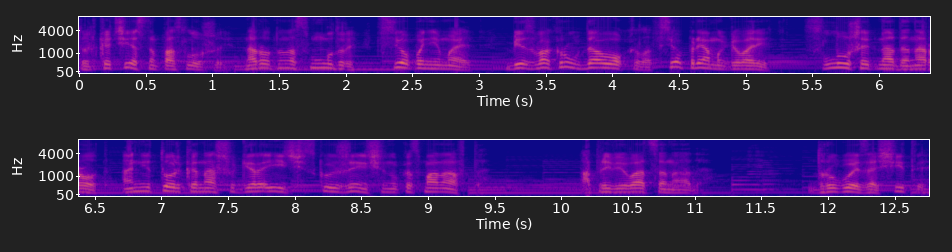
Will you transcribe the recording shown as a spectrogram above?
Только честно послушай. Народ у нас мудрый, все понимает. Без вокруг да около, все прямо говорит. Слушать надо народ, а не только нашу героическую женщину-космонавта. А прививаться надо. Другой защиты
